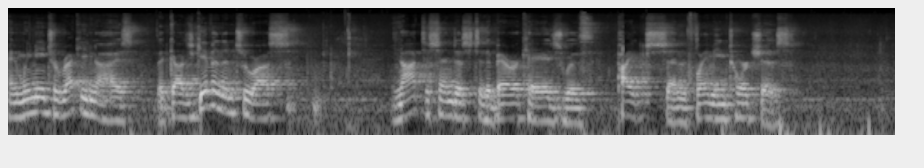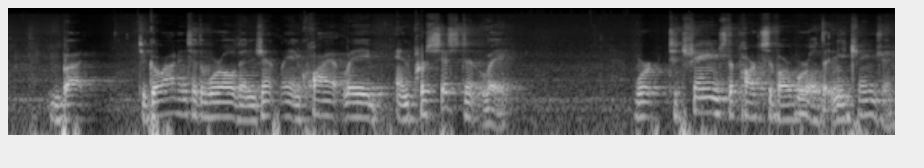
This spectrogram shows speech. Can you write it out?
And we need to recognize that God's given them to us not to send us to the barricades with pikes and flaming torches, but to go out into the world and gently and quietly and persistently work to change the parts of our world that need changing.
